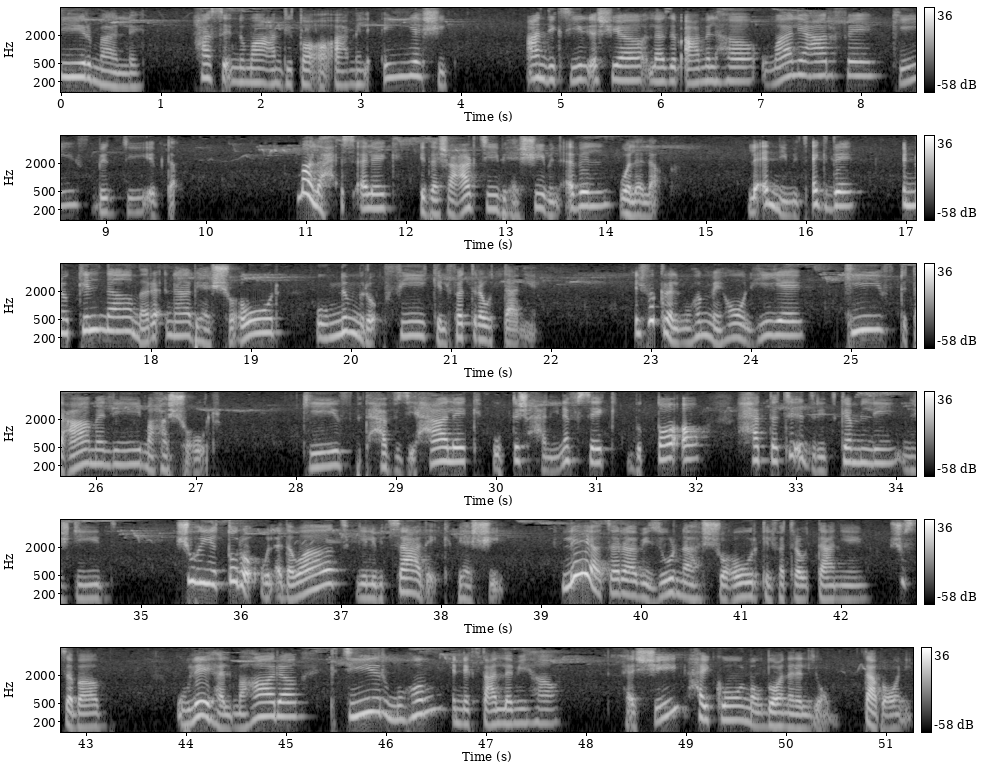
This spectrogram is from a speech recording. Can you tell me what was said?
كتير مالة حاسة إنه ما عندي طاقة أعمل أي شي. عندي كتير أشياء لازم أعملها ومالي عارفة كيف بدي أبدأ. ما رح أسألك إذا شعرتي بهالشي من قبل ولا لا. لأني متأكدة إنه كلنا مرقنا بهالشعور ومنمرق فيه كل فترة والتانية. الفكرة المهمة هون هي كيف تتعاملي مع هالشعور. كيف بتحفزي حالك وبتشحني نفسك بالطاقة حتى تقدري تكملي من جديد. شو هي الطرق والأدوات يلي بتساعدك بهالشي؟ ليه يا ترى بيزورنا هالشعور كل فترة والتانية؟ شو السبب؟ وليه هالمهارة كتير مهم إنك تتعلميها؟ هالشي حيكون موضوعنا لليوم. تابعوني.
